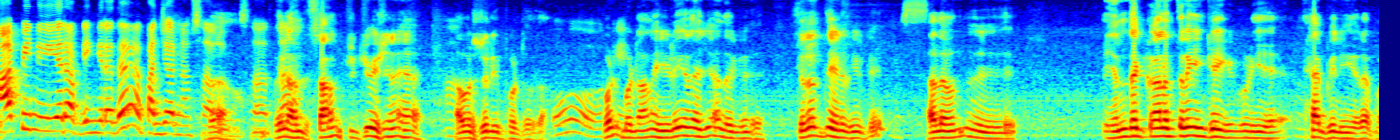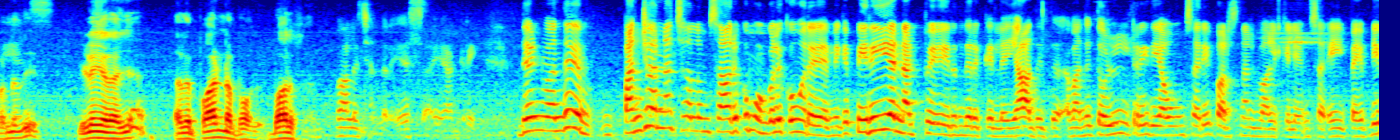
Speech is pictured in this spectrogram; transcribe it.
ஹாப்பி நியூ இயர் அப்படிங்கறத பஞ்சவர்ணம் சார் அந்த சாங் சுச்சுவேஷனை அவர் சொல்லி போட்டது தான் ஓ பட் ஓகே. பட் ஆனால் இளையராஜா அதுக்கு சிரத்தை எழுதிக்கிட்டு அதை வந்து எந்த காலத்துலேயும் கேட்கக்கூடிய ஹாப்பி நியூ இயராக பண்ணது இளையராஜா அதை பாடின பால் பாலசாமி Balachander yes I agree then வந்து பஞ்சவர்ணாச்சலம் சாருக்கும் உங்களுக்கும் ஒரு மிகப்பெரிய நட்பு இருந்திருக்கு இல்லையா? அது வந்து தொழில் ரீதியாகவும் சரி பர்சனல் வாழ்க்கையிலையும் சரி. இப்போ எப்படி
